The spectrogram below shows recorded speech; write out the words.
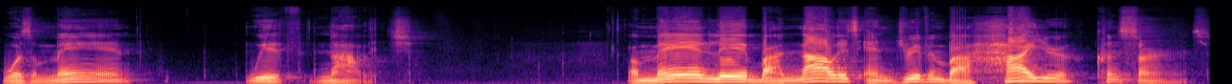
was a man with knowledge. A man led by knowledge and driven by higher concerns.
